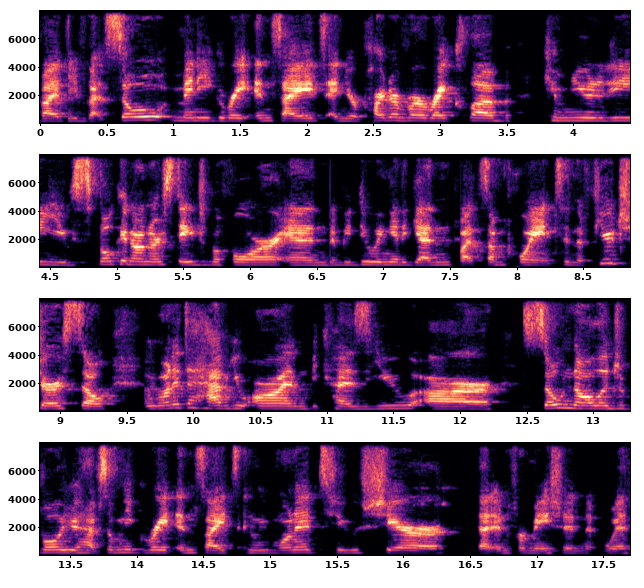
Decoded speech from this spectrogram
but you've got so many great insights and you're part of our REITE Club community. You've spoken on our stage before and to be doing it again at some point in the future. So we wanted to have you on because you are so knowledgeable. You have so many great insights, and we wanted to share that information with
